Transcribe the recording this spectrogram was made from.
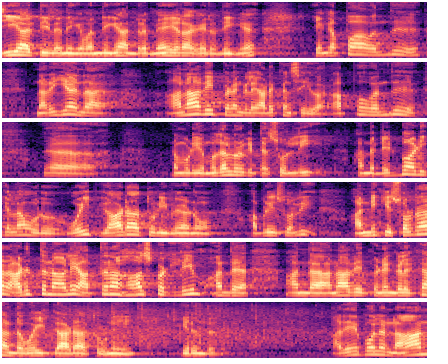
ஜிஆர்டியில் நீங்கள் வந்தீங்க. அன்ற மேயராக இருந்தீங்க. எங்கள் அப்பா வந்து நிறைய இந்த அனாதை பிணங்களை அடக்கம் செய்வார். அப்போ வந்து நம்முடைய முதல்வர்கிட்ட சொல்லி அந்த டெட் பாடிக்கெல்லாம் ஒரு ஒயிட் காடா துணி வேணும் அப்படின்னு சொல்லி அன்றைக்கி சொல்கிறார் அடுத்த நாளே அத்தனை ஹாஸ்பிட்டல்லையும் அந்த அந்த அனாதை பிணங்களுக்கு அந்த ஒயிட் காடா துணி இருந்தது. அதே போல் நான்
